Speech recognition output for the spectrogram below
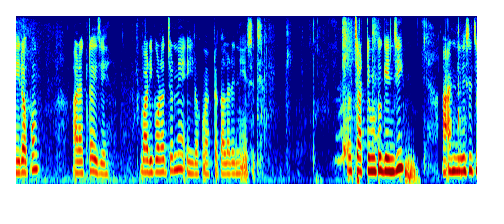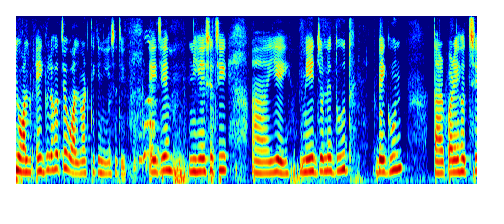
এই রকম আর একটা এই যে বাড়ি পরার জন্য এই রকম একটা কালারের নিয়ে এসেছি। ওই চারটে মতো গেঞ্জি। আর নিয়ে এসেছি ওয়াল, এইগুলো হচ্ছে ওয়ালমার্ট থেকে নিয়ে এসেছি। এই যে নিয়ে এসেছি ইয়েই মেয়ের জন্য দুধ, বেগুন, তারপরে হচ্ছে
